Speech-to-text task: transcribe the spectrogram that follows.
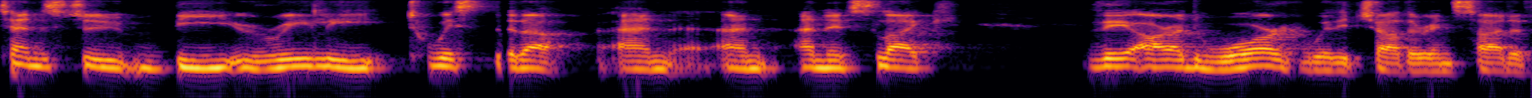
tends to be really twisted up and and and it's like they are at war with each other inside of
